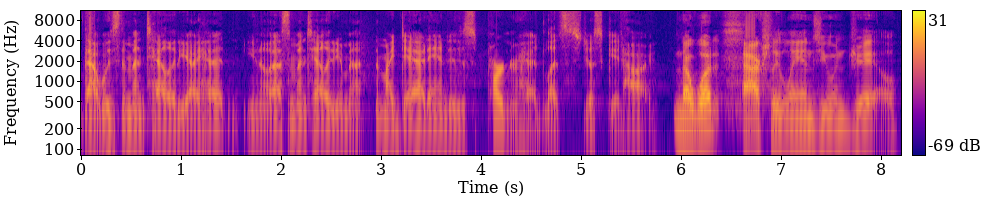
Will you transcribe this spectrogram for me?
that was the mentality I had. You know, that's the mentality my, my dad and his partner had. Let's just get high. Now, what actually lands you in jail?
